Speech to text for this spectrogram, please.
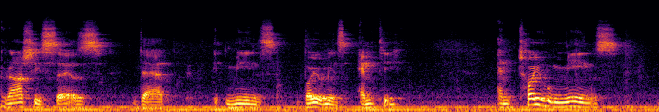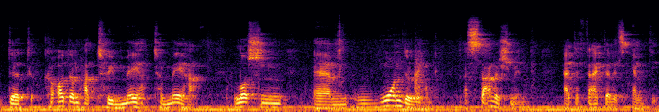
Rashi says that it means boyu means empty, and toihu means that ka'adam ha-tomeha, loshen, um, wondering, astonishment at the fact that it's empty.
